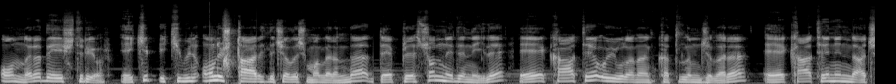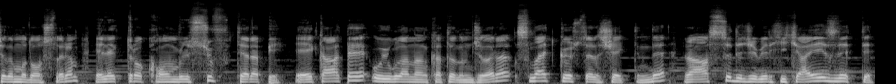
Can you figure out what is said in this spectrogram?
onları değiştiriyor. Ekip 2013 tarihli çalışmalarında depresyon nedeniyle EKT uygulanan katılımcılara EKT'nin de açılımı dostlarım elektrokonvülsif terapi. EKT uygulanan katılımcılara slide gösterisi şeklinde rahatsız edici bir hikaye izletti.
